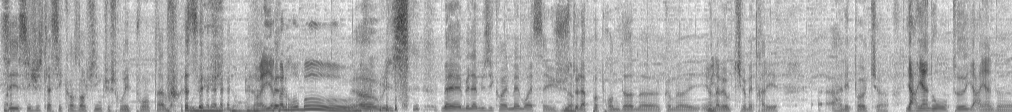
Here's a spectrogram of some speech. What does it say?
c'est c'est juste la séquence dans le film que je trouve épouvantable. quoi. Oui, C'est- non, non, il y a Mais- pas le robot. Ah oui, mais, mais la musique en elle-même, ouais, c'est juste Non. de la pop random, euh, comme euh, il y en Oui. avait au kilomètre à l'é- à l'époque. Il y a rien de honteux, il y a rien de,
